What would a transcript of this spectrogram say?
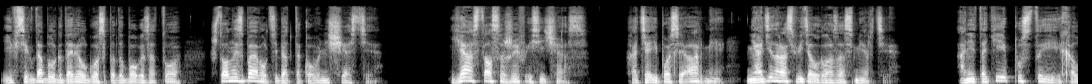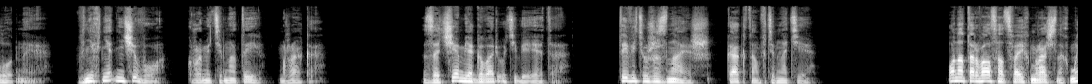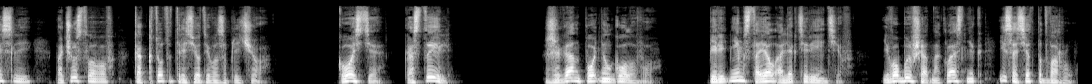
и всегда благодарил Господа Бога за то, что Он избавил тебя от такого несчастья. Я остался жив и сейчас, хотя и после армии не один раз видел глаза смерти. Они такие пустые и холодные. В них нет ничего, кроме темноты, мрака. Зачем я говорю тебе это? Ты ведь уже знаешь, как там в темноте. Он оторвался от своих мрачных мыслей, почувствовав, как кто-то трясет его за плечо. «Костя! Костыль!» Жиган поднял голову. Перед ним стоял Олег Терентьев, его бывший одноклассник и сосед по двору.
